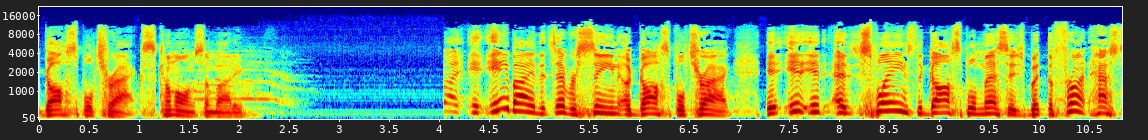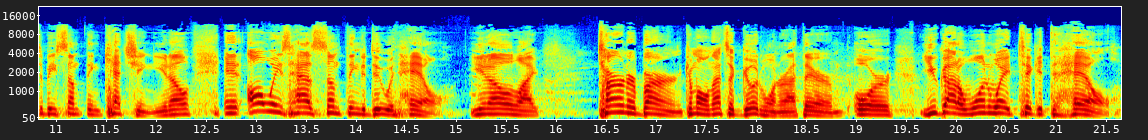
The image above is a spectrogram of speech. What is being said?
gospel tracts. Come on, somebody anybody that's ever seen a gospel tract, it, it, it, explains the gospel message, but the front has to be something catching, you know? And it always has something to do with hell, you know, like turn or burn. Come on, that's a good one right there. Or you got a one way ticket to hell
